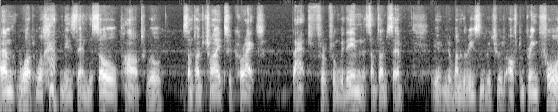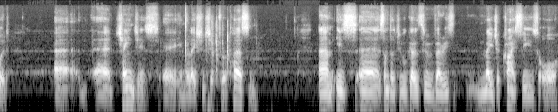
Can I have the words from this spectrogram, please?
Um, what will happen is then the soul part will sometimes try to correct that from, from within. Sometimes, uh, you know, one of the reasons which would often bring forward uh, uh, changes uh, in relationship to a person um, is uh, sometimes people go through very major crises or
